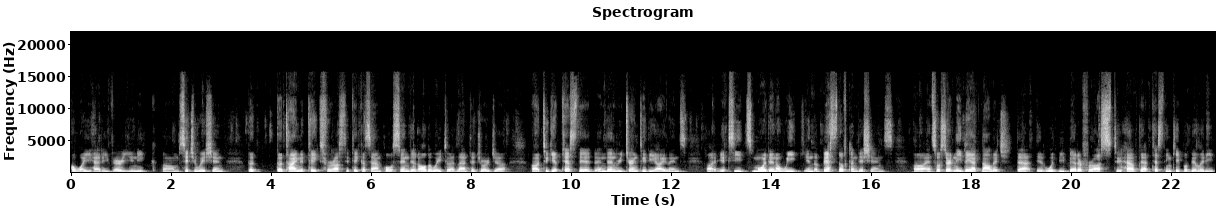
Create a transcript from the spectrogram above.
Hawaii had a very unique um, situation. The, the time it takes for us to take a sample, send it all the way to Atlanta, Georgia, uh, to get tested, and then return to the islands uh, exceeds more than a week in the best of conditions. Uh, and so certainly they acknowledge that it would be better for us to have that testing capability.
